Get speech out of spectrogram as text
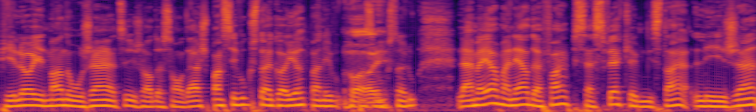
Puis là, il demande aux gens, tu sais, genre de sondage, pensez-vous que c'est un coyote, pensez-vous que c'est un loup? La meilleure manière de faire, puis ça se fait avec le ministère, les gens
